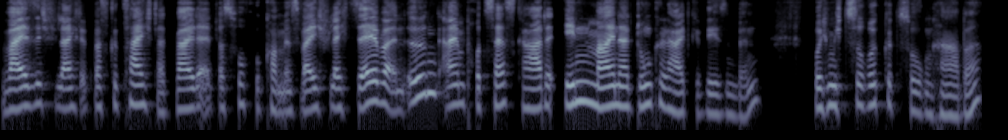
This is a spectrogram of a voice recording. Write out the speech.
weil sich vielleicht etwas gezeigt hat, weil da etwas hochgekommen ist, weil ich vielleicht selber in irgendeinem Prozess gerade in meiner Dunkelheit gewesen bin, wo ich mich zurückgezogen habe,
